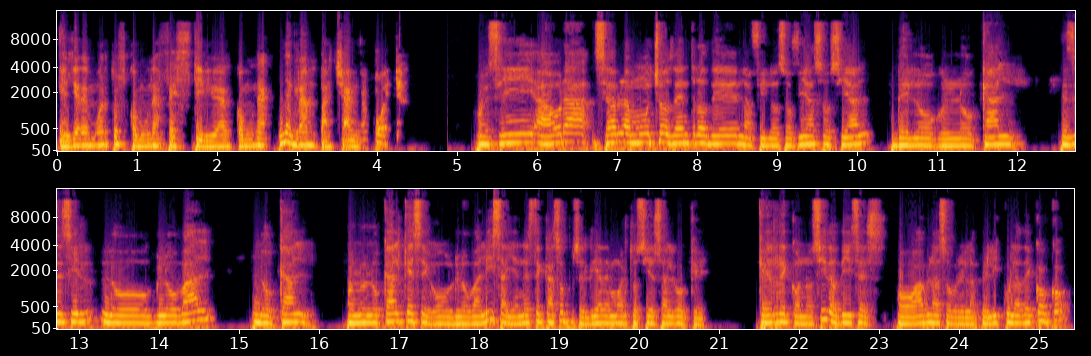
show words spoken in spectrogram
el Día de Muertos como una festividad, como una, una gran pachanga poeta. Pues sí, ahora se habla mucho dentro de la filosofía social de lo local, es decir, lo global local o lo local que se globaliza y en este caso pues el Día de Muertos sí es algo que, que es reconocido, dices, o habla sobre la película de Coco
